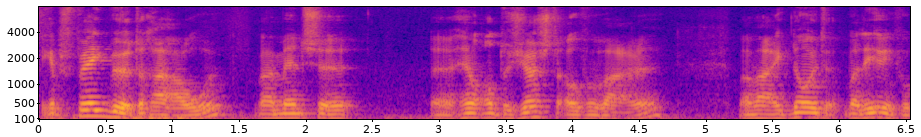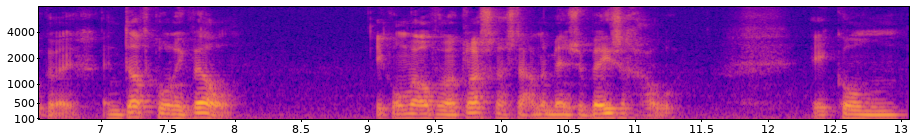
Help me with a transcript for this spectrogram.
Ik heb spreekbeurten gehouden waar mensen eh, heel enthousiast over waren, maar waar ik nooit waardering voor kreeg. En dat kon ik wel. Ik kon wel voor een klas gaan staan en mensen bezighouden. Ik kon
